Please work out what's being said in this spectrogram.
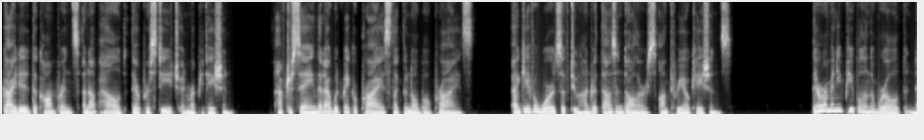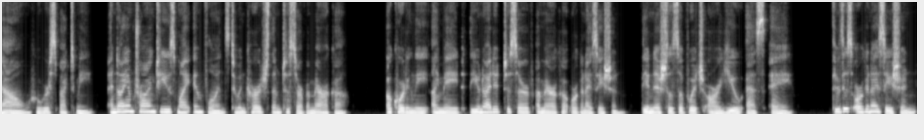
guided the conference, and upheld their prestige and reputation. After saying that I would make a prize like the Nobel Prize, I gave awards of $200,000 on three occasions. There are many people in the world now who respect me, and I am trying to use my influence to encourage them to serve America. Accordingly, I made the United to Serve America organization, the initials of which are USA. Through this organization,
